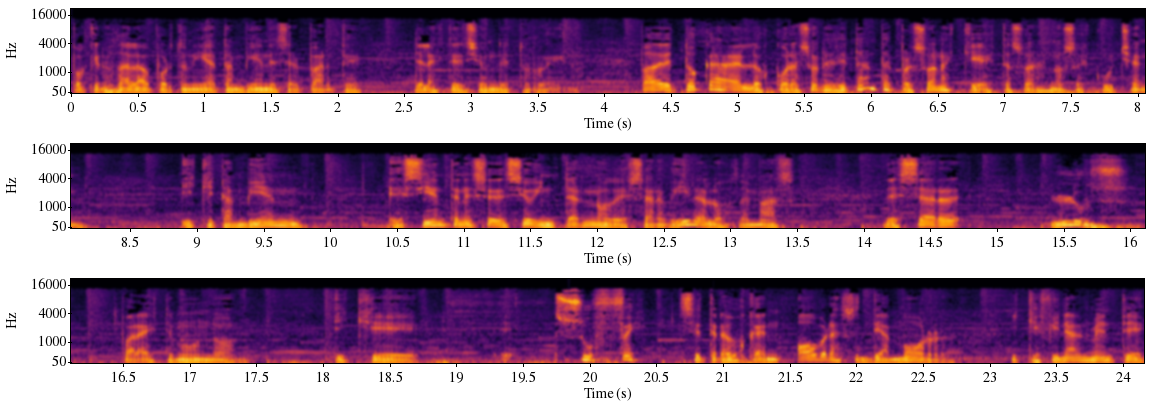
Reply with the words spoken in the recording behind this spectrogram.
porque nos da la oportunidad también de ser parte de la extensión de tu reino. Padre, toca los corazones de tantas personas que a estas horas nos escuchan y que también eh, sienten ese deseo interno de servir a los demás, de ser luz para este mundo y que eh, su fe se traduzca en obras de amor y que finalmente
